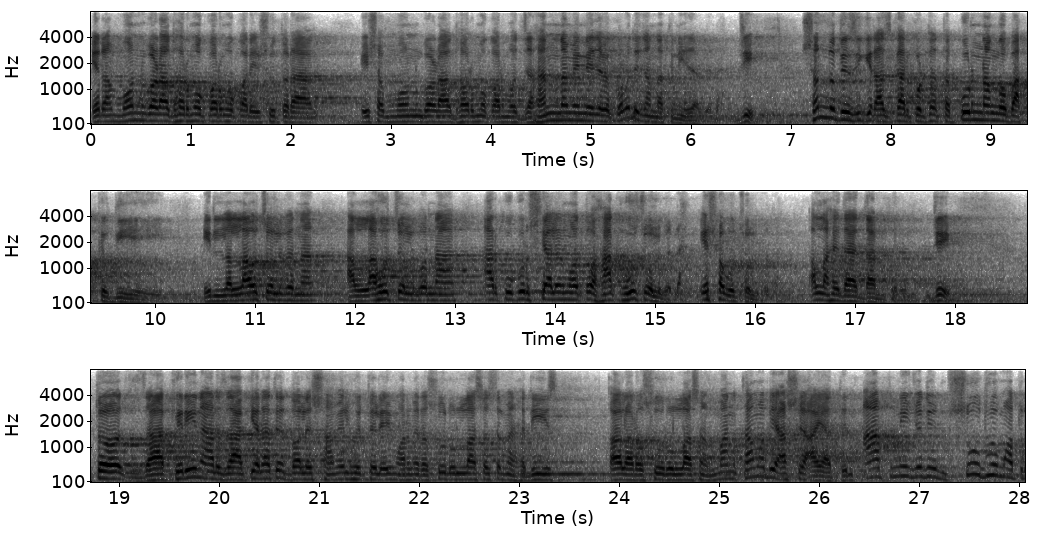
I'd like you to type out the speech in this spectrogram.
এরা মন গড়া ধর্মকর্ম করে, সুতরাং এসব মন গড়া ধর্মকর্ম জাহান নামে নিয়ে যাবে, কোনোদিন জান্নাতে নিয়ে যাবে না। জি। সন্ন্যতে জিকির আজকার করতে তা পূর্ণাঙ্গ বাক্য দিয়ে। ইল্লাল্লাহ চলবে না আল্লাহ চলবে না, আর কুকুর শিয়ালের মতো হাঁক হু চলবে না, এসবও চলবে না। আল্লাহ হেদায়ত দান করুন। জি। তো জাকিরিন আর জাকিরাতের দলে সামিল হইতে হলে এই মর্মে রসুল্লাহ আসলামের হাদিস, কালা রসুল্লাহ মান কামাবি আসে আয়াতিন আপনি যদি শুধুমাত্র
